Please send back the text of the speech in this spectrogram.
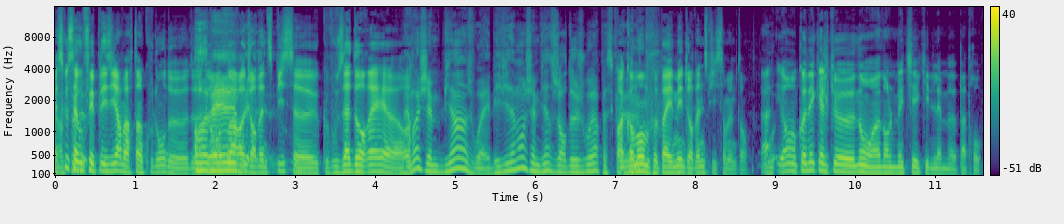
Est-ce que ça vous fait plaisir, Martin Coulon, de, de, oh, revoir Jordan Spieth euh, que vous adorez euh, Moi, j'aime bien. Ouais, évidemment, j'aime bien ce genre de joueur parce que. comment on ne peut pas aimer Jordan Spieth en même temps? Ah, Et on connaît quelques noms hein, dans le métier qui ne l'aiment pas trop.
